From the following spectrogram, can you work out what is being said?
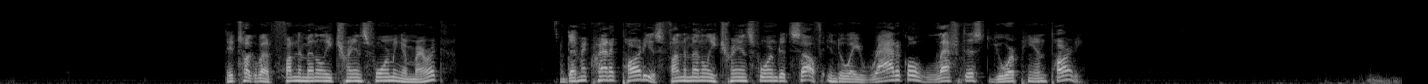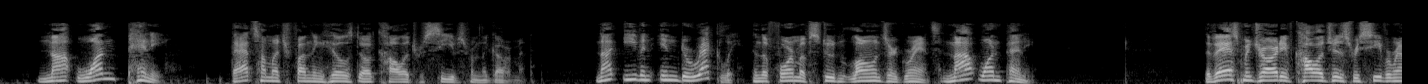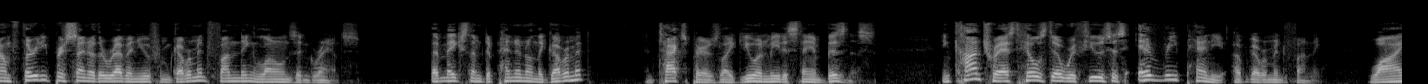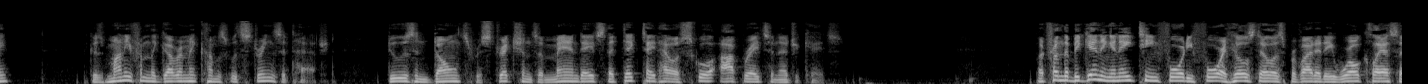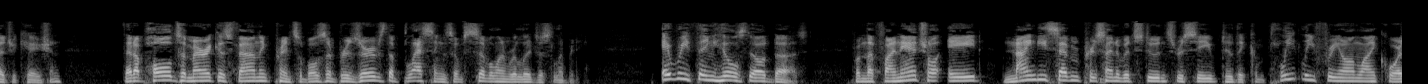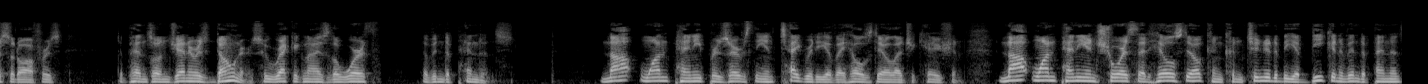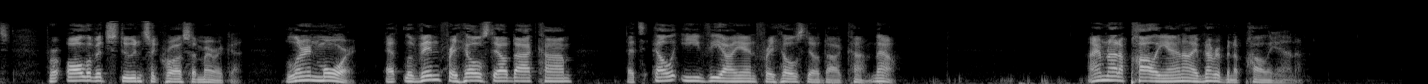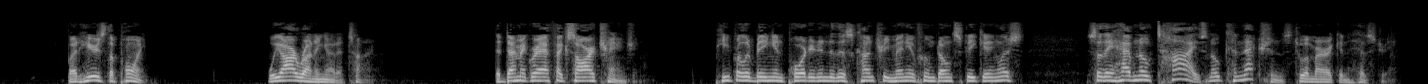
They talk about fundamentally transforming America. The Democratic Party has fundamentally transformed itself into a radical leftist European party. Not one penny. That's how much funding Hillsdale College receives from the government. Not even indirectly in the form of student loans or grants. Not one penny. The vast majority of colleges receive around 30% of their revenue from government funding, loans, and grants. That makes them dependent on the government and taxpayers like you and me to stay in business. In contrast, Hillsdale refuses every penny of government funding. Why? Because money from the government comes with strings attached. Do's and don'ts, restrictions and mandates that dictate how a school operates and educates. But from the beginning in 1844, Hillsdale has provided a world-class education that upholds America's founding principles and preserves the blessings of civil and religious liberty. Everything Hillsdale does, from the financial aid 97% of its students receive to the completely free online course it offers, depends on generous donors who recognize the worth of independence. Not one penny preserves the integrity of a Hillsdale education. Not one penny ensures that Hillsdale can continue to be a beacon of independence for all of its students across America. Learn more at levinforhillsdale.com. That's L-E-V-I-N for Hillsdale.com. Now, I'm not a Pollyanna. I've never been a Pollyanna. But here's the point. We are running out of time. The demographics are changing. People are being imported into this country, many of whom don't speak English, so they have no ties, no connections to American history.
